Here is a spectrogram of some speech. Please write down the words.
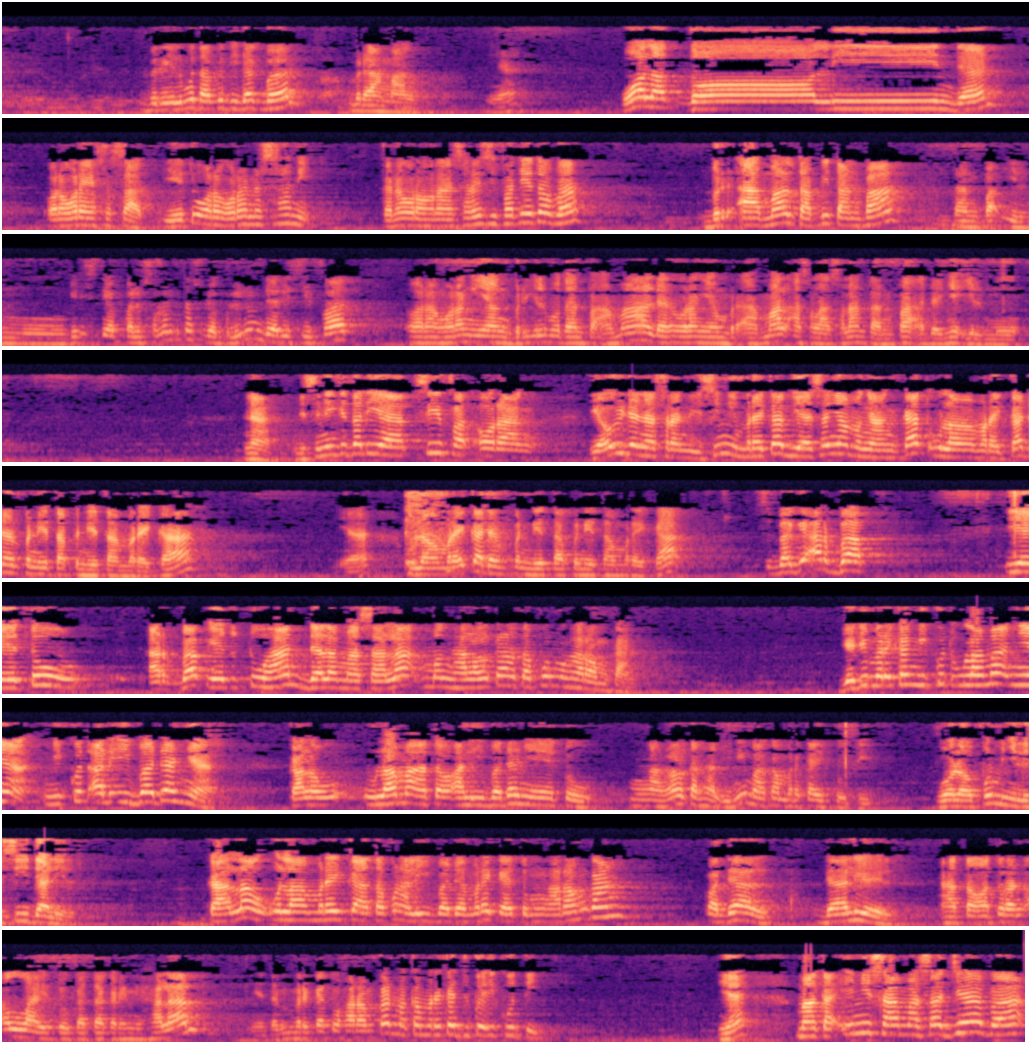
Berilmu tapi tidak ber beramal. Ya walad dolin dan orang-orang yang sesat, yaitu orang-orang Nasrani. Karena orang-orang Nasrani sifatnya itu apa? Beramal tapi tanpa tanpa ilmu. Jadi setiap kali sholat kita sudah berlindung dari sifat orang-orang yang berilmu tanpa amal dan orang yang beramal asal-asalan tanpa adanya ilmu. Nah, di sini kita lihat sifat orang Yahudi dan Nasrani di sini mereka biasanya mengangkat ulama mereka dan pendeta-pendeta mereka ya ulama mereka dan pendeta-pendeta mereka sebagai arbab yaitu arbab yaitu Tuhan dalam masalah menghalalkan ataupun mengharamkan. Jadi mereka ngikut ulamanya, ngikut ahli ibadahnya. Kalau ulama atau ahli ibadahnya itu menghalalkan hal ini maka mereka ikuti walaupun menyelisih dalil. Kalau ulama mereka ataupun ahli ibadah mereka itu mengharamkan padahal dalil atau aturan Allah itu katakan ini halal, ya, tapi mereka itu haramkan maka mereka juga ikuti. Ya, maka ini sama saja Pak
